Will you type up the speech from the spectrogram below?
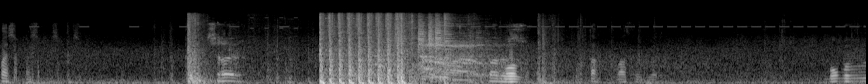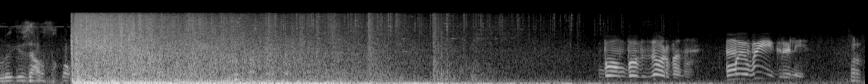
Passa, passa, passa, passa. Tirou ele. болды тақтың басылып жібер бомба біреуге жабысып қалды Бомба взорвана. Мы выиграли. тұрып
